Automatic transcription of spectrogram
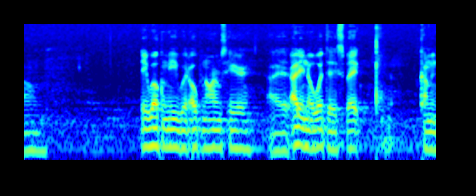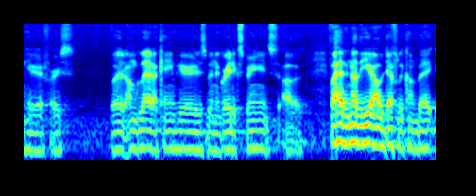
Um, they welcomed me with open arms here. I, I didn't know what to expect coming here at first, but I'm glad I came here. It's been a great experience. Uh, if I had another year, I would definitely come back.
